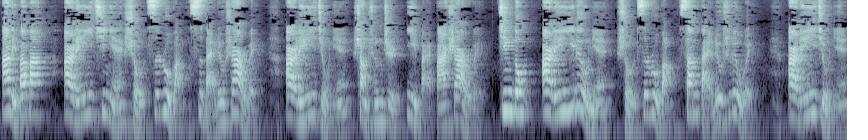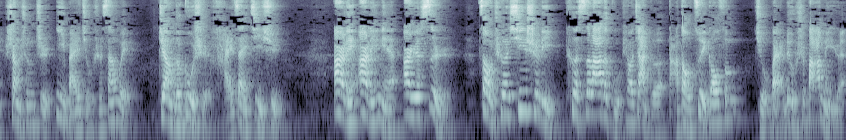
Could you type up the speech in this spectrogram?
阿里巴巴二零一七年首次入榜，四百六十二位，二零一九年上升至一百八十二位。京东二零一六年首次入榜，三百六十六位，二零一九年上升至一百九十三位。这样的故事还在继续。二零二零年二月四日。造车新势力特斯拉的股票价格达到最高峰九百六十八美元，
